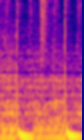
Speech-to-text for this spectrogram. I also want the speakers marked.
Speaker 1: not alone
